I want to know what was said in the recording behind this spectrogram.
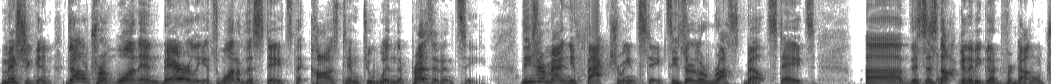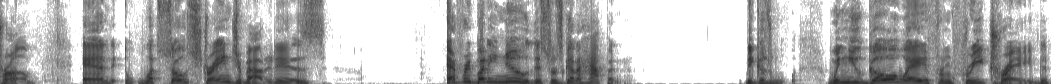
Michigan, Donald Trump won and barely. It's one of the states that caused him to win the presidency. These are manufacturing states. These are the Rust Belt states. Uh, this is not going to be good for Donald Trump. And what's so strange about it is everybody knew this was going to happen. Because when you go away from free trade,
